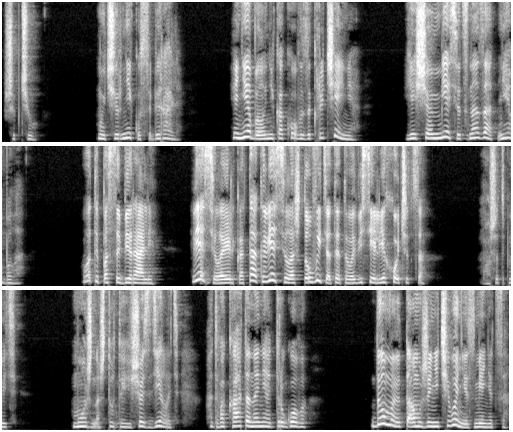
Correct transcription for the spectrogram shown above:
шепчу. Мы чернику собирали. И не было никакого заключения. Еще месяц назад не было. Вот и пособирали. Весело, Элька, так весело, что выть от этого веселья хочется. Может быть, можно что-то еще сделать, адвоката нанять другого. Думаю, там уже ничего не изменится.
